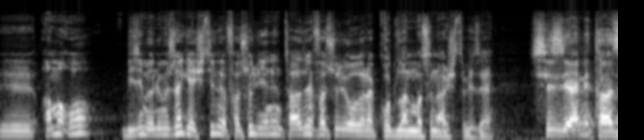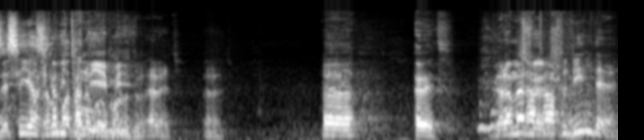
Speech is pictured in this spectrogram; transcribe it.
Ee, ama o bizim önümüze geçti ve fasulyenin taze fasulye olarak kodlanmasını açtı bize. Siz yani tazesi Başka bir yazılmadı tanım diye mi? konudu. Evet, evet. Ee, evet. Gramer hatası değil de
